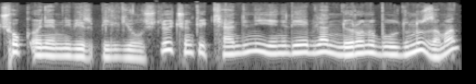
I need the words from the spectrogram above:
çok önemli bir bilgi oluşturuyor. Çünkü kendini yenileyebilen nöronu bulduğunuz zaman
